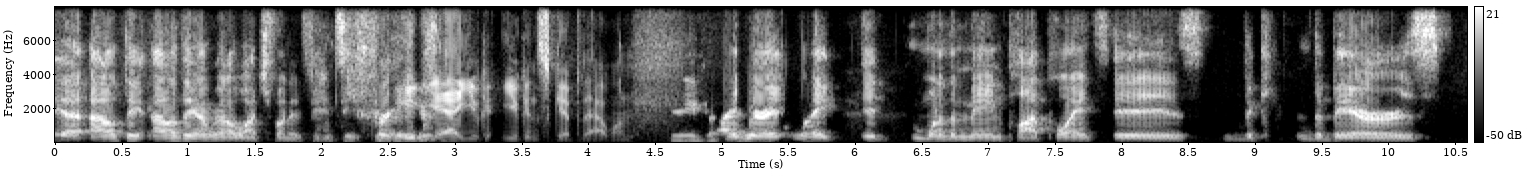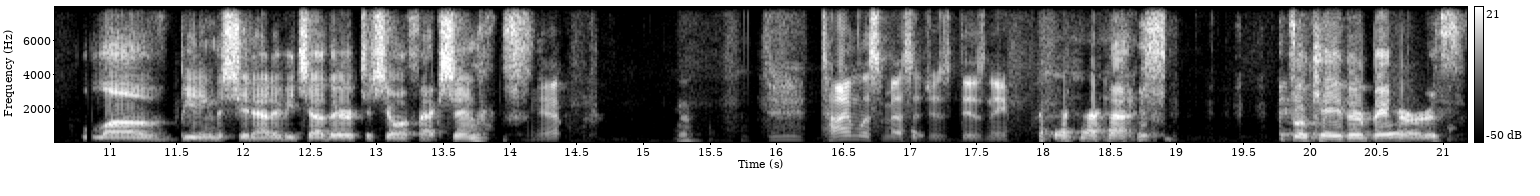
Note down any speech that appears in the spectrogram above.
Yeah, I don't think I don't think I'm gonna watch Fun and Fancy Free. Yeah, you can you can skip that one. There you go. I hear it like it. One of the main plot points is the the bears love beating the shit out of each other to show affection. Yep. Timeless messages, Disney. it's okay, they're bears.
